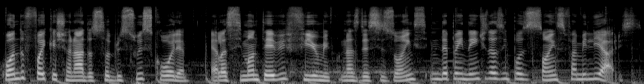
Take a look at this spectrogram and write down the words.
Quando foi questionada sobre sua escolha, ela se manteve firme nas decisões, independente das imposições familiares.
